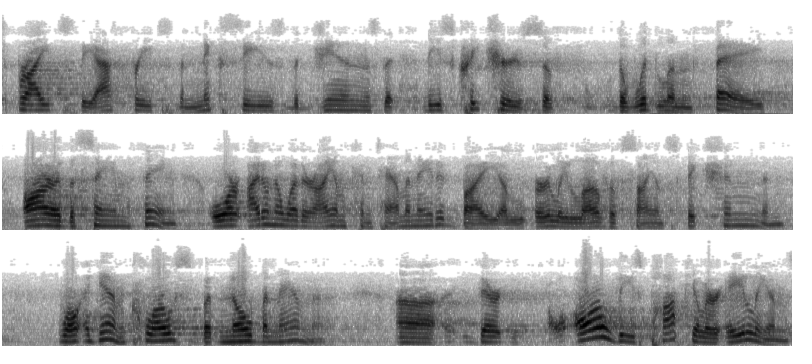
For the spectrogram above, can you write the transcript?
sprites, the afrits, the nixies, the jinns, that these creatures of the woodland fae are the same thing. Or I don't know whether I am contaminated by an early love of science fiction and well, again, close but no banana. Uh, there, all these popular aliens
